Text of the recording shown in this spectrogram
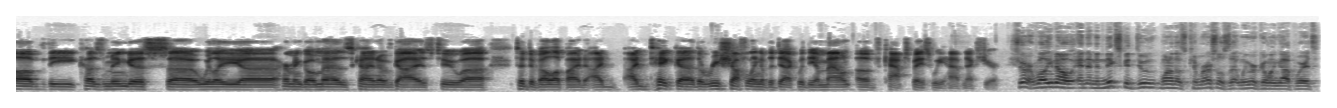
of the Kuzminskas, uh, Willie uh, Hernangomez kind of guys to uh, to develop, I'd I'd I'd take uh, the reshuffling of the deck with the amount of cap space we have next year. Sure. Well, you know, and then the Knicks could do one of those commercials that we were growing up, where it's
